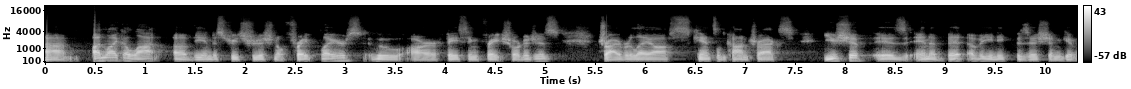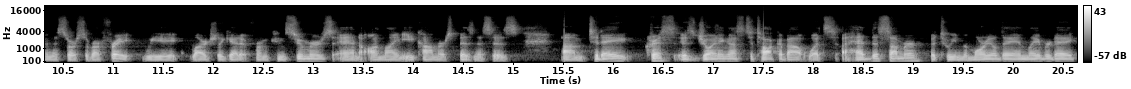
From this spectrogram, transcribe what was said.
Um, unlike a lot of the industry's traditional freight players who are facing freight shortages, driver layoffs, canceled contracts, UShip is in a bit of a unique position given the source of our freight. We largely get it from consumers and online e commerce businesses. Um, today, Kris is joining us to talk about what's ahead this summer between Memorial Day and Labor Day,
